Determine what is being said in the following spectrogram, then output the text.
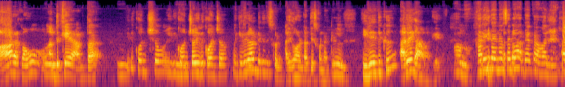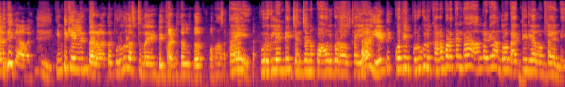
ఆ- రకం అందుకే అంత. ఇది కొంచెం ఇది. కొంచెం ఇది కొంచెం. మీకు ఇది కావాలంటే ఇది తీసుకోండి. అది కావాలంటే తీసుకోండి అంటే. ఉమ్. ఇది ఎందుకు? అదే కావాలి. అవును ఖరీదైనా సరే అదే కావాలి. అదే కావాలి. ఇంటికి వెళ్ళిన తర్వాత పురుగులు వస్తున్నాయండి పంటల్లో. వస్తాయి. పురుగులేంటి? చిన్న చిన్న పాములు కూడా వస్తాయి. ఏంటి? కొన్ని పురుగులు కనపడకుండా ఆల్రెడీ అందులో బ్యాక్టీరియాలు ఉంటాయండి.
